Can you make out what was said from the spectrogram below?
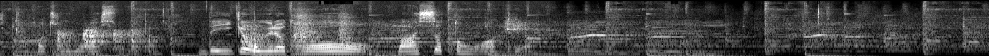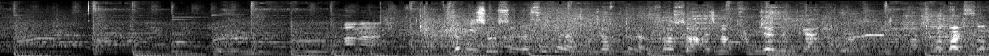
시켜가지고 먹었습니다. 근데 이게 오히려 더 맛있었던 것 같아요. 좀 이 소스를 쓰더라고. 소스, 소스 마지막 감자 넣은 게 아니고. 어 맛있어.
